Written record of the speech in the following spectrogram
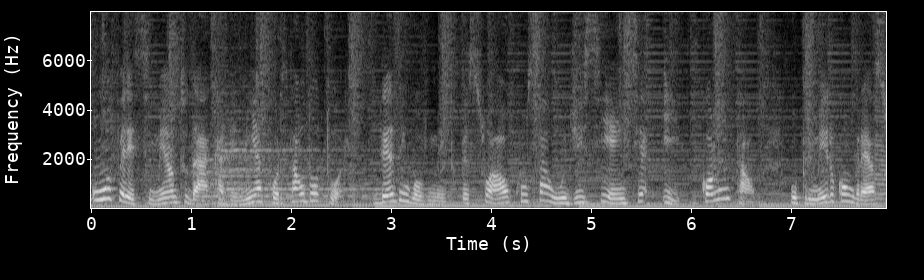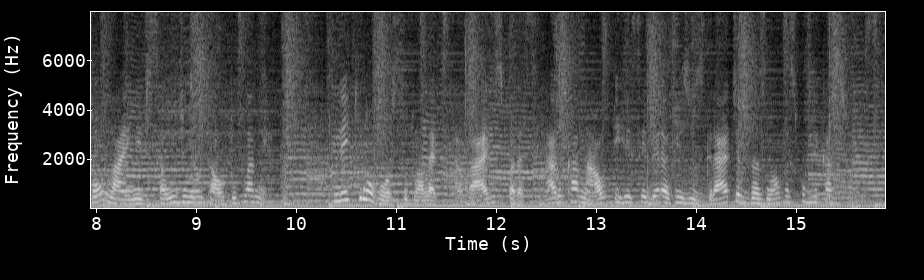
Um oferecimento da Academia Portal Doutor, Desenvolvimento Pessoal com Saúde e Ciência e Comental, o primeiro congresso online de saúde mental do planeta. Clique no rosto do Alex Tavares para assinar o canal e receber avisos grátis das novas publicações.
